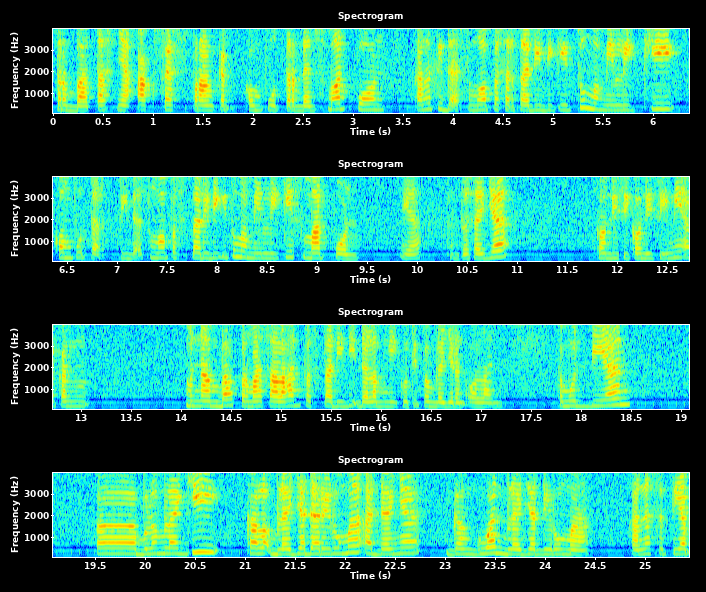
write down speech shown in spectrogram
terbatasnya akses perangkat komputer dan smartphone. Karena tidak semua peserta didik itu memiliki komputer. Tidak semua peserta didik itu memiliki smartphone ya. Tentu saja kondisi-kondisi ini akan menambah permasalahan peserta didik dalam mengikuti pembelajaran online. Kemudian e, belum lagi kalau belajar dari rumah adanya gangguan belajar di rumah. Karena setiap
